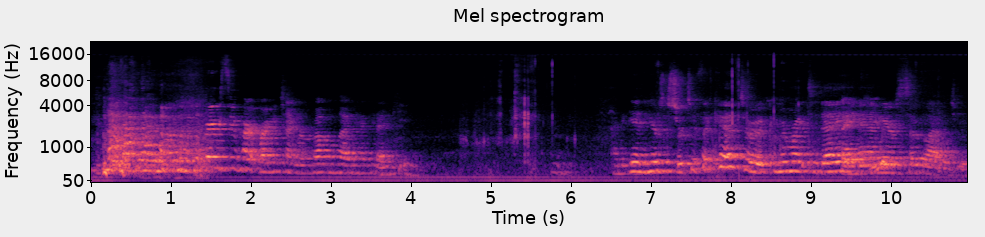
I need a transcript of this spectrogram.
Mary Sue Hart, Boerne Chamber. Welcome, glad to have you. Thank you. And again, here's a certificate to commemorate today, Thank and you. we are so glad that you were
